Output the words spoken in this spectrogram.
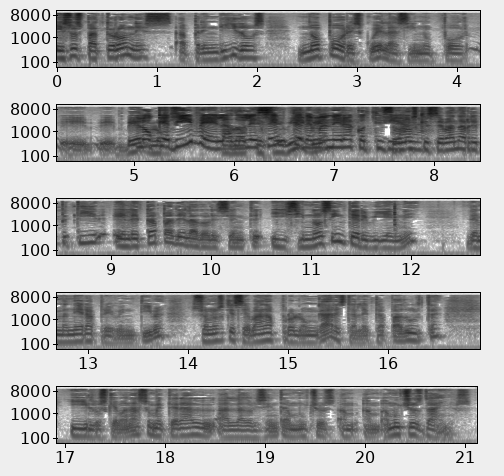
Esos patrones aprendidos no por escuela, sino por eh, eh lo que vive el adolescente de manera cotidiana. Son los que se van a repetir en la etapa del adolescente y si no se interviene de manera preventiva, son los que se van a prolongar hasta la etapa adulta y los que van a someter al, adolescente a muchos, a muchos daños.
